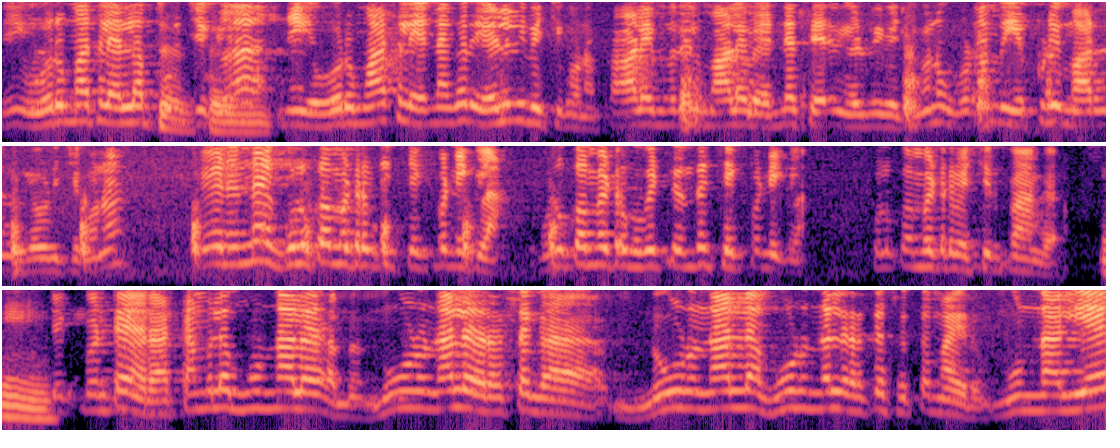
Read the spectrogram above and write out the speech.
நீங்க ஒரு மாசத்துல எல்லாம் புரிஞ்சுக்கலாம். நீங்க ஒரு மாசத்துல என்னங்கிறது எழுதி வச்சுக்கணும். காலை முதல் மாலை என்ன செய்யணும் எழுதி வச்சுக்கணும். உடம்பு எப்படி மாறுதுன்னு கவனிச்சுக்கணும். வேணும்னா குளுக்கோமீட்டருக்கு செக் பண்ணிக்கலாம். குளுக்கோமீட்டர் உங்க வீட்டுல இருந்தா செக் பண்ணிக்கலாம். குளுக்கோமீட்டர் வச்சிருப்பாங்க. செக் பண்ணிட்டு ரத்தம்ல மூணு நாள் மூணு நாள் ரத்தம் மூணு நாள்ல மூணு நாள் ரத்தம் சுத்தமாயிரும். மூணு நாள்லயே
